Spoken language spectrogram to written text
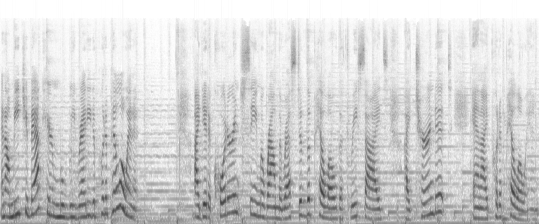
And I'll meet you back here and we'll be ready to put a pillow in it. I did a quarter inch seam around the rest of the pillow, the three sides. I turned it and I put a pillow in.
